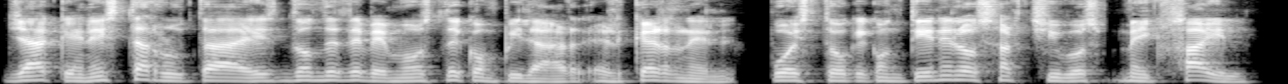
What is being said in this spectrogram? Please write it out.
ya que en esta ruta es donde debemos de compilar el kernel, puesto que contiene los archivos makefile.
